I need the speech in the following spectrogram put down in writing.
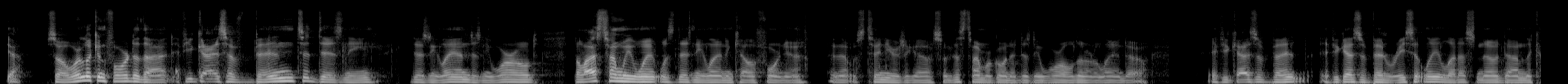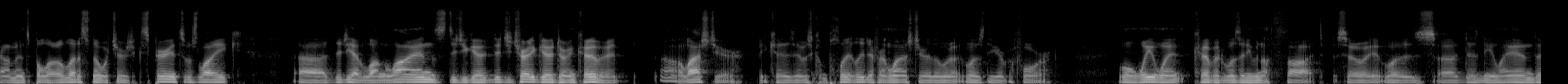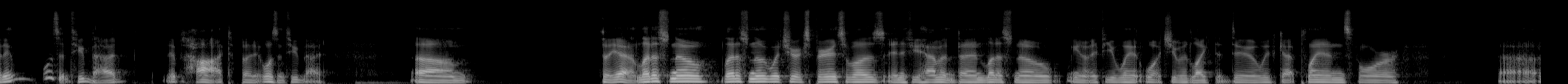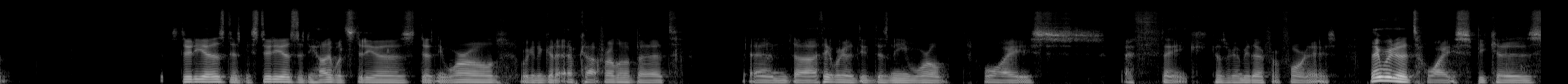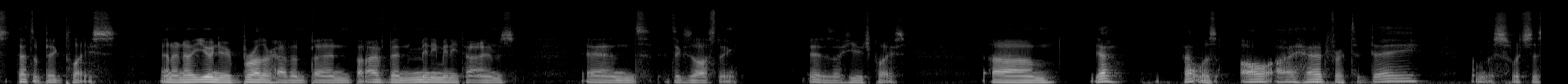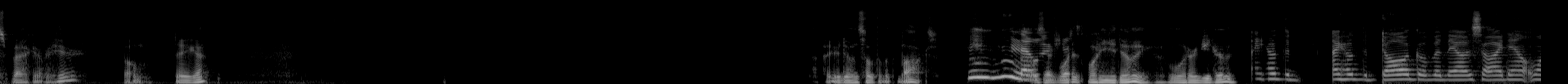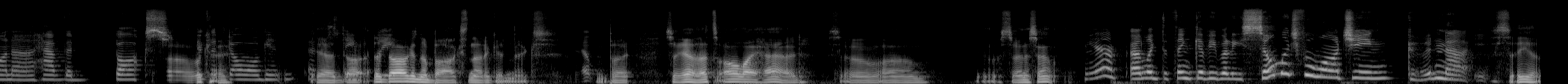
yeah, so we're looking forward to that. If you guys have been to Disney, Disneyland, Disney World, the last time we went was Disneyland in California, and that was 10 years ago. So this time we're going to Disney World in Orlando. If you guys have been, if you guys have been recently, let us know down in the comments below. Let us know what your experience was like. Uh, did you have long lines? Did you go? Did you try to go during COVID uh, last year? Because it was completely different last year than what it was the year before. When we went, COVID wasn't even a thought. So it was uh, Disneyland, and it wasn't too bad. It was hot, but it wasn't too bad. Um, so yeah, let us know. Let us know what your experience was, and if you haven't been, let us know. You know, if you went, what you would like to do. We've got plans for uh, studios, Disney Studios, Disney Hollywood Studios, Disney World. We're gonna go to Epcot for a little bit, and uh, I think we're gonna do Disney World twice. I think because we're gonna be there for four days. I think we're gonna do it twice because that's a big place. And I know you and your brother haven't been, but I've been many, many times, and it's exhausting. It is a huge place. Um, yeah, that was all I had for today. I'm going to switch this back over here. Boom. There you go. I thought you were doing something with the box. I was like, what, what are you doing? What are you doing? I heard the I heard the dog over there, so I didn't want to have the box Oh, with the dog in. Yeah, the, do- the dog in the box, not a good mix. Nope. But so yeah, that's all I had. So um, you know, sign us out. Yeah, I'd like to thank everybody so much for watching. Good night. See ya.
